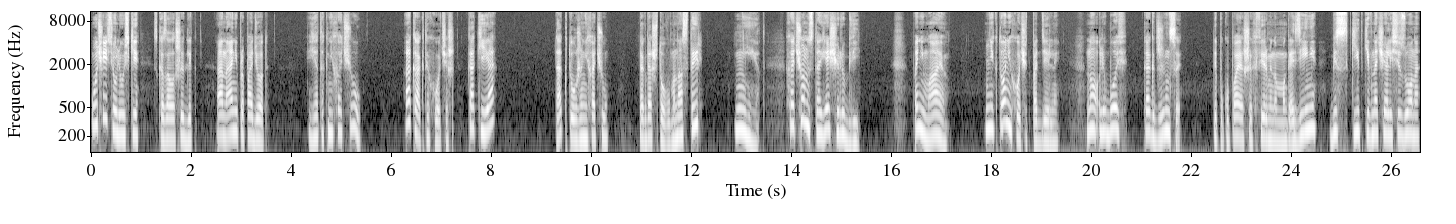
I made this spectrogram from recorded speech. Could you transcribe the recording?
«Учись у Люськи», — сказал Шидлик. «Она не пропадет. «Я так не хочу». «А как ты хочешь? Как я?» «Так тоже не хочу». «Тогда что, в монастырь?» «Нет, хочу настоящей любви». Понимаю. Никто не хочет поддельной. Но любовь как джинсы. Ты покупаешь их в фирменном магазине без скидки в начале сезона,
